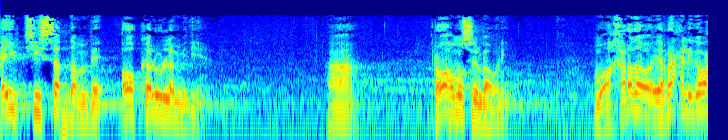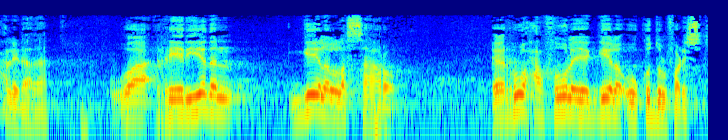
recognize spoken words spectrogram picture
qaybtiisa dambe oo kaluu la mid yahay. Rawahu muslim baa wariyey mu'aharada raxliga waxaa la yidhahdaa waa reeriyadan geela la saaro ee ruuxa fuulaya geela uu ku dul fadhiisto.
